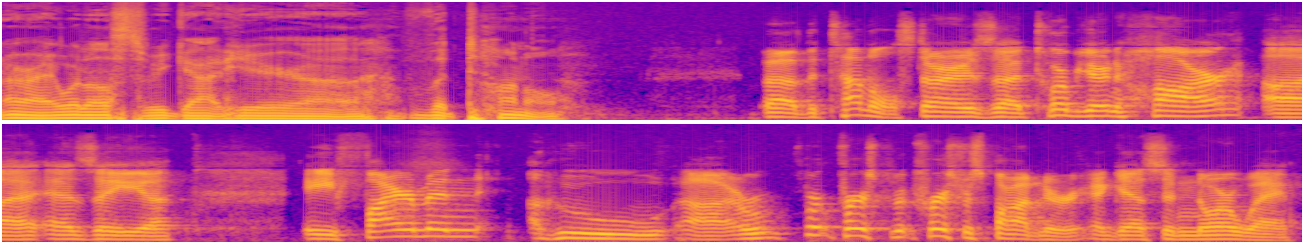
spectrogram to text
All right, what else do we got here? Uh, the Tunnel. Uh, the Tunnel stars uh, Torbjorn Harr uh, as a uh, a fireman who uh, or first first responder, I guess, in Norway.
